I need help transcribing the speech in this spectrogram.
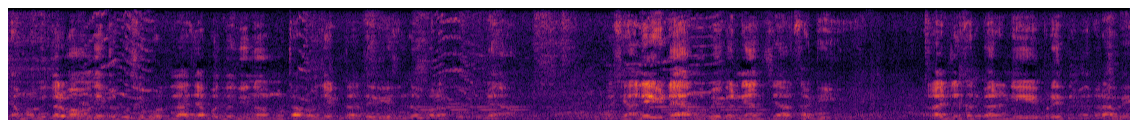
त्यामुळे विदर्भामध्ये घोषीभूतला ज्या पद्धतीनं मोठा प्रोजेक्ट आता इरिगेशनचा उभा राहतो डॅम. तसे अनेक डॅम उभे करण्याच्यासाठी राज्य सरकारने प्रयत्न करावे.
